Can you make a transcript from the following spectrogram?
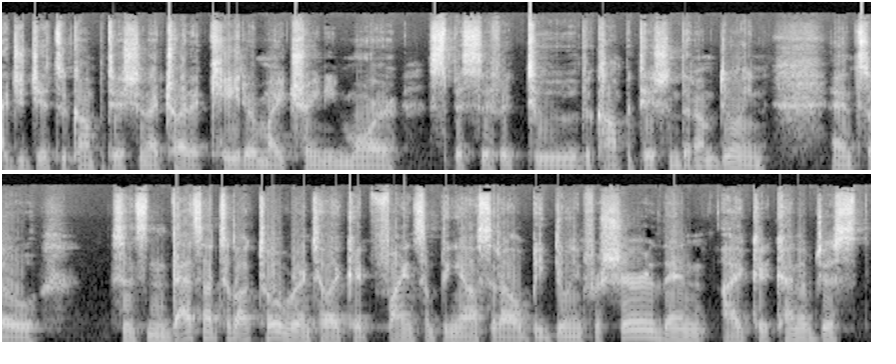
a jiu-jitsu competition i try to cater my training more specific to the competition that i'm doing. And so since that's not till october until i could find something else that i'll be doing for sure then i could kind of just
